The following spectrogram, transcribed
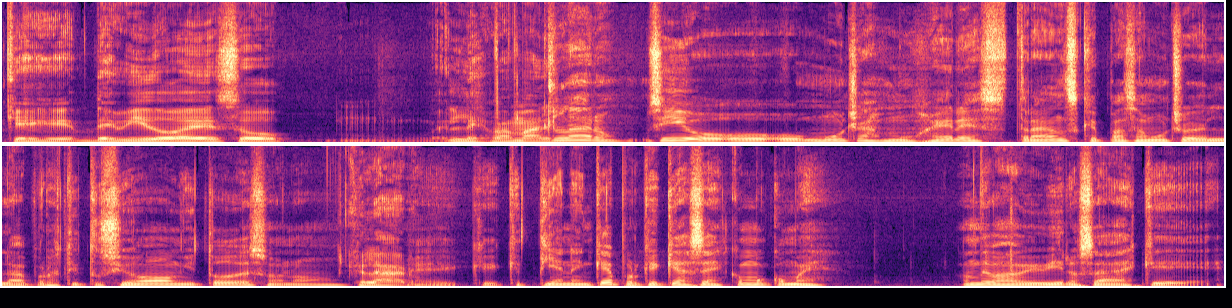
que debido a eso mm, les va mal. Claro, sí, o, o- o muchas mujeres trans que pasa mucho de la prostitución y todo eso, ¿no? Claro. Eh, que, que tienen, ¿qué? Porque ¿qué haces? ¿Cómo comes? ¿Dónde vas a vivir? O sea, es que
